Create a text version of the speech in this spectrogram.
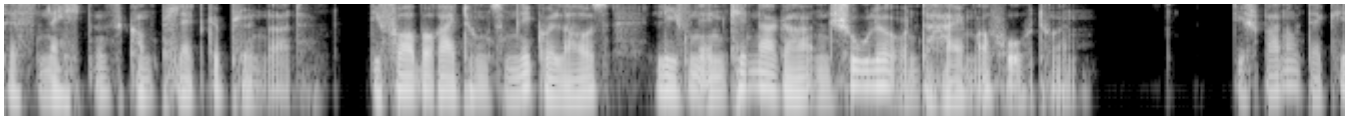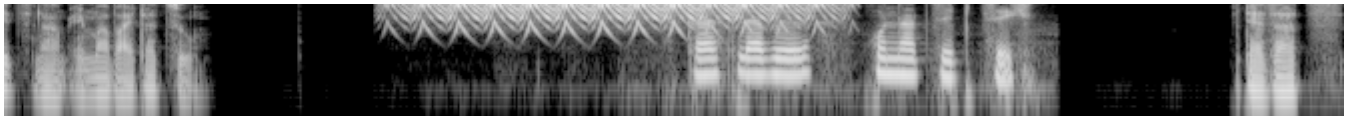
des Nächtens komplett geplündert. Die Vorbereitungen zum Nikolaus liefen in Kindergarten, Schule und Heim auf Hochtouren. Die Spannung der Kids nahm immer weiter zu. Stresslevel 170. Der Satz,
